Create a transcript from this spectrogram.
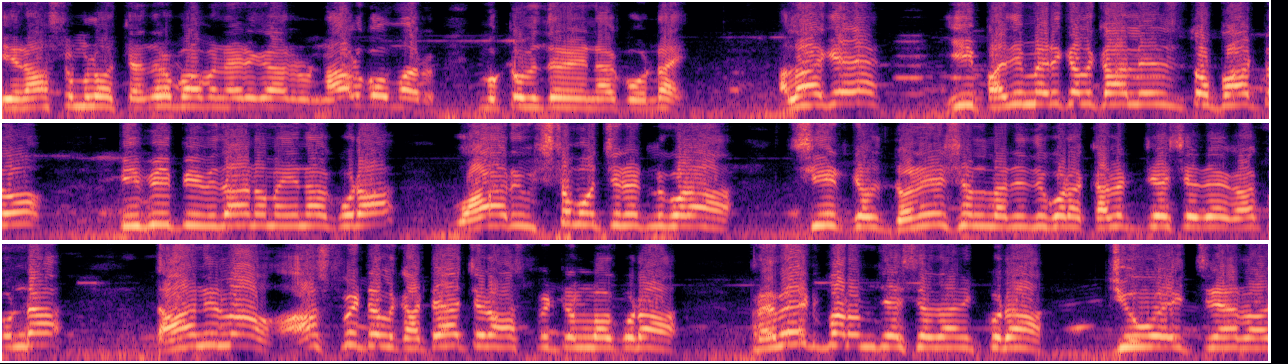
ఈ రాష్ట్రంలో చంద్రబాబు నాయుడు గారు నాలుగో మారు ముఖ్యమంత్రి అయినాకు ఉన్నాయి. అలాగే ఈ పది మెడికల్ కాలేజీతో పాటు పీపీపీ విధానం అయినా కూడా వారు ఇష్టం వచ్చినట్లు కూడా సీట్ డొనేషన్లు అనేది కూడా కలెక్ట్ చేసేదే కాకుండా దానిలో హాస్పిటల్కి అటాచ్డ్ హాస్పిటల్లో కూడా ప్రైవేట్ పరం చేసేదానికి కూడా జీవో ఇచ్చినారు. ఆ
